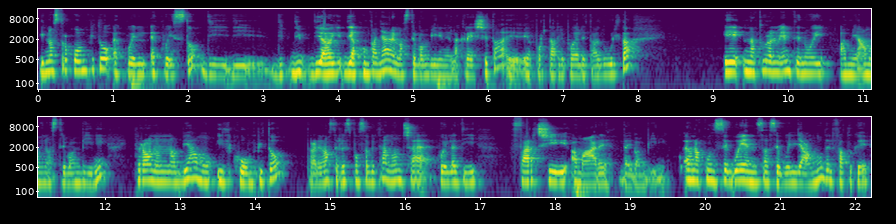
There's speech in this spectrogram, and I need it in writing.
il nostro compito è, quel, è questo, di, di, di, di, accompagnare i nostri bambini nella crescita e, e portarli poi all'età adulta e naturalmente noi amiamo i nostri bambini, però non abbiamo il compito tra le nostre responsabilità non c'è quella di farci amare dai bambini. È una conseguenza, se vogliamo, del fatto che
